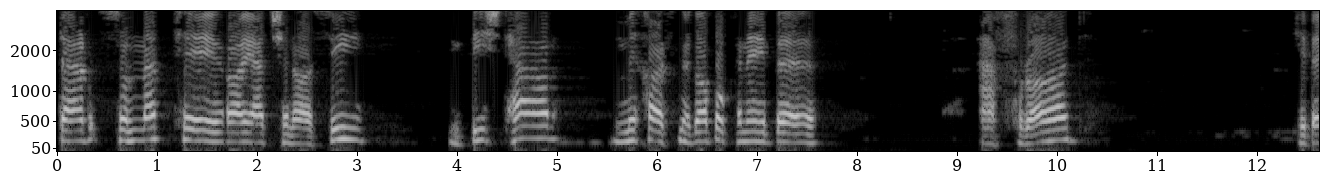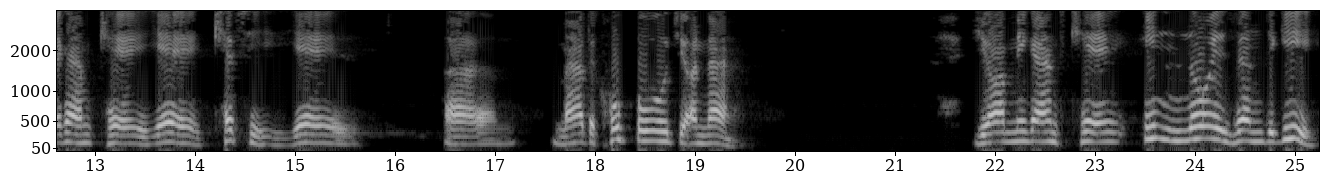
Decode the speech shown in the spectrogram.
در سنت رایت شناسی بیشتر می‌خواست نگاه بکنه به افراد که بگم که یه کسی یه مرد خوب بود یا نه. یا میگند که این نوع زندگی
